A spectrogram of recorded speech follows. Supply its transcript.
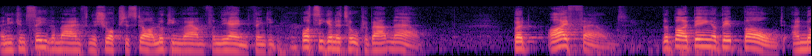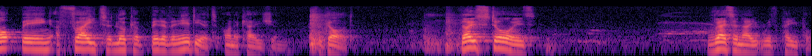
And you can see the man from the Shropshire Star looking round from the end thinking, what's he going to talk about now? But I've found that by being a bit bold and not being afraid to look a bit of an idiot on occasion to God, those stories resonate with people.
